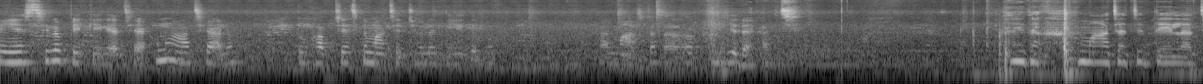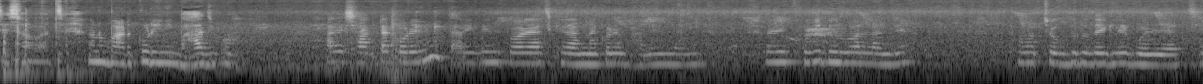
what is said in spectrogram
নিয়ে এসেছিল, পেকে গেছে এখনও আছে আরও তো ভাবছি আজকে মাছের ঝোলে দিয়ে দেবো। আর মাছটা তার ফ্রিজে দেখাচ্ছি। এই দেখো, মাছ আছে, তেল আছে, সব আছে। এখনও বার করিনি, ভাজবো। আগে শাকটা করে নিই তার একদিন পরে আজকে রান্না করে ভালোই লাগে শরীর খুবই দুর্বল লাগছে আমার চোখ দুটো দেখলেই বোঝা যাচ্ছে।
